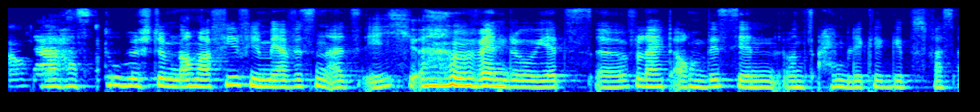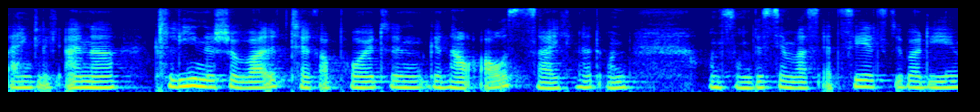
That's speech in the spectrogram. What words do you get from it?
Auch da hast du bestimmt noch mal viel, viel mehr Wissen als ich, wenn du jetzt äh, vielleicht auch ein bisschen uns Einblicke gibst, was eigentlich eine klinische Waldtherapeutin genau auszeichnet und uns so ein bisschen was erzählst über die,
